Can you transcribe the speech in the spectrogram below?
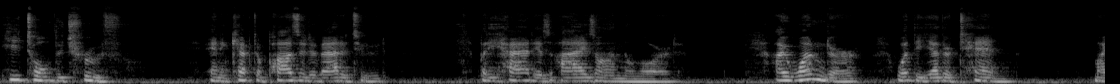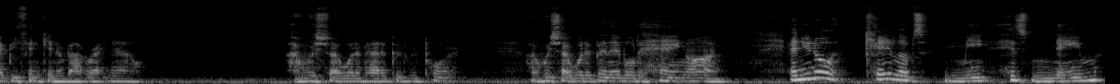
He told the truth and he kept a positive attitude but he had his eyes on the Lord. I wonder what the other 10 might be thinking about right now. I wish I would have had a good report. I wish I would have been able to hang on. And you know, Caleb's me his name,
